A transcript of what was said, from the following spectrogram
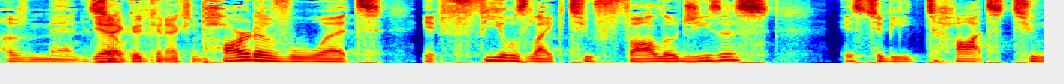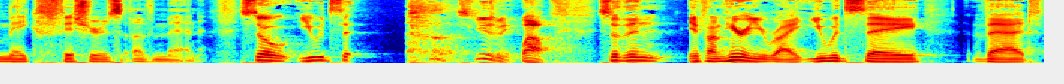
of men. Yeah, good connection. Part of what it feels like to follow Jesus is to be taught to make fishers of men. So you would say, excuse me. Wow. So then, if I'm hearing you right, you would say that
